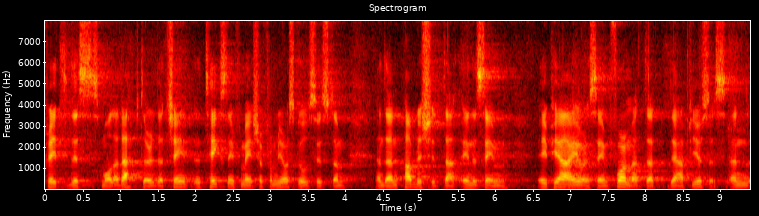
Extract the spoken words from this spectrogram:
create this small adapter that, that, takes the information from your school system and then publish it in the same API or the same format that the app uses. And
